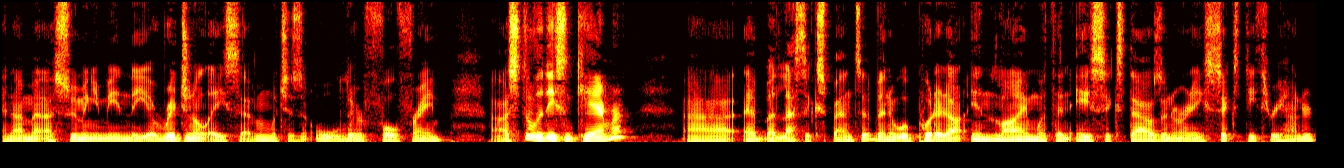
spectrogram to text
And I'm assuming you mean the original A7, which is an older full frame. Uh, still a decent camera, uh, but less expensive, and it would put it in line with an A6000 or an A6300.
